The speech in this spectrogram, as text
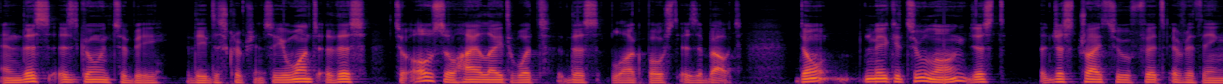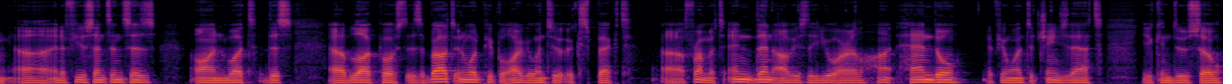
And this is going to be the description. So you want this to also highlight what this blog post is about. Don't make it too long, just just try to fit everything uh, in a few sentences on what this uh, blog post is about and what people are going to expect uh, from it. And then obviously URL handle, if you want to change that, you can do so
